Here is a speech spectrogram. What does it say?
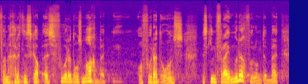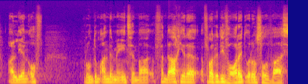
van Christendom is voordat ons mag bid nie of voordat ons miskien vrymoedig voel om te bid alleen of rondom ander mense. Maar vandag Here vra ek dat die waarheid oor ons sal was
